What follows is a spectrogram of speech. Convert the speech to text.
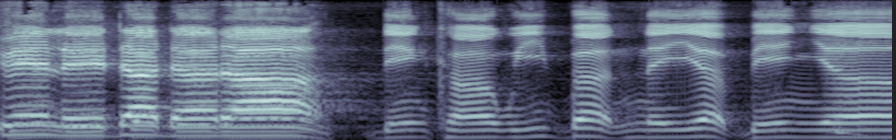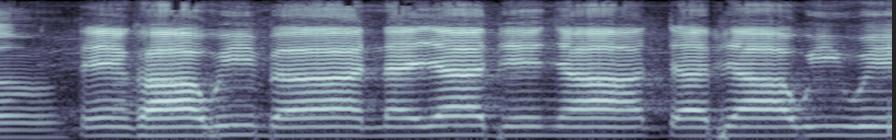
ကျွင်းလေတတရာ သင်္ခါဝိပတ်နှစ်ရက်ပညာသင်္ခါဝိပတ်နယပညာတပြာဝီဝေ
